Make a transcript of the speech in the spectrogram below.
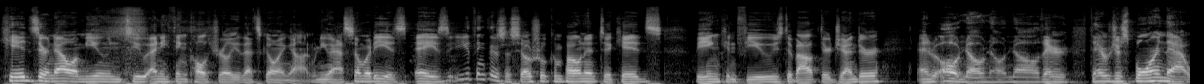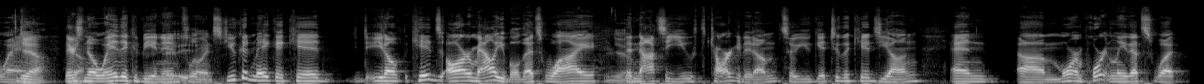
kids are now immune to anything culturally that's going on. When you ask somebody, is hey, is you think there's a social component to kids being confused about their gender? And oh no no no they're they're just born that way. Yeah, there's yeah. no way they could be an influence. You could make a kid. You know, kids are malleable. That's why the Nazi youth targeted them. So you get to the kids young, and um, more importantly, that's what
